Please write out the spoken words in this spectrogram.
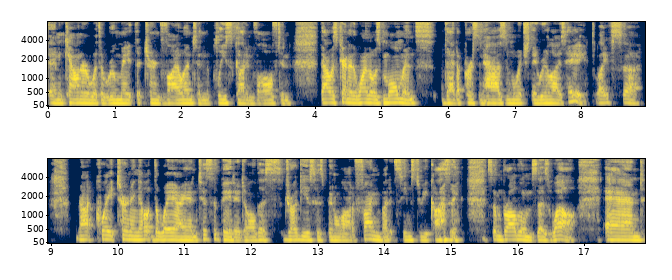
an encounter with a roommate that turned violent and the police got involved. And that was kind of one of those moments that a person has in which they realize, hey, life's uh, not quite turning out the way I anticipated all this drug use has been a lot of fun, but it seems to be causing some problems as well. And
